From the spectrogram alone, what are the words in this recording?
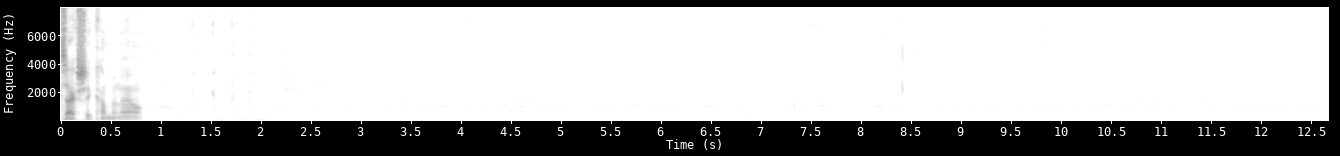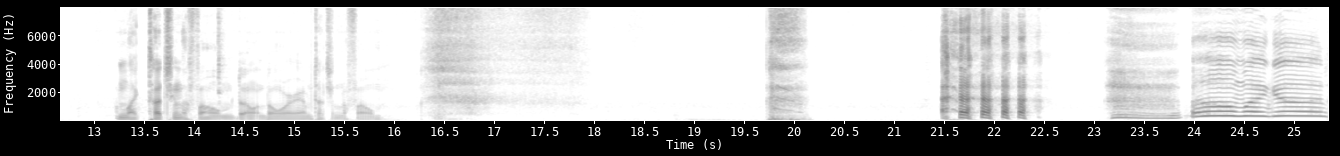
It's actually coming out. I'm like touching the foam. Don't don't worry, I'm touching the foam. oh my god.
